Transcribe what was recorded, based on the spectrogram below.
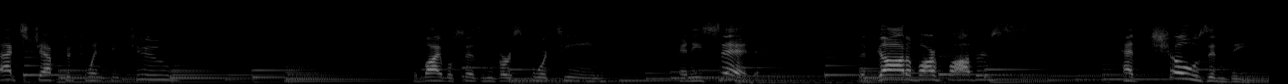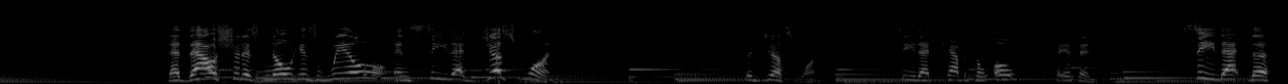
Acts chapter 22. The Bible says in verse 14, and he said, The God of our fathers had chosen thee, that thou shouldest know his will and see that just one, the just one. See that capital O? Pay attention. See that the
